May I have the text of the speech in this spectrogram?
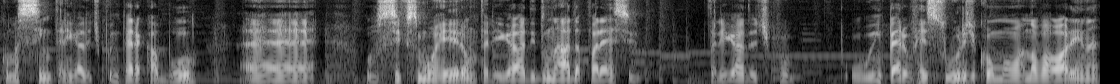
como assim, tá ligado? Tipo, o Império acabou, é, os Siths morreram, tá ligado? E do nada aparece tá ligado? Tipo, o Império ressurge como a nova ordem, né?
